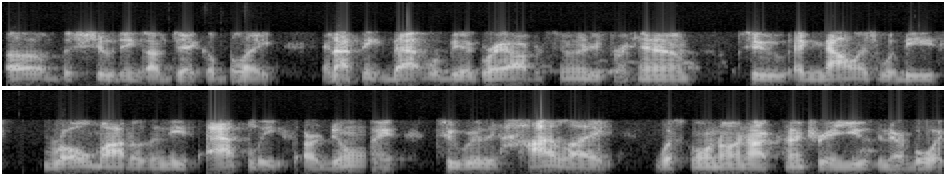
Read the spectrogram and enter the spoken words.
of the shooting of Jacob Blake. And I think that would be a great opportunity for him to acknowledge what these role models and these athletes are doing to really highlight what's going on in our country and using their voice.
